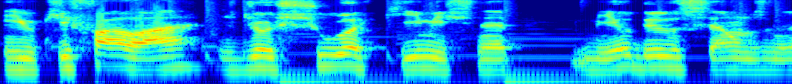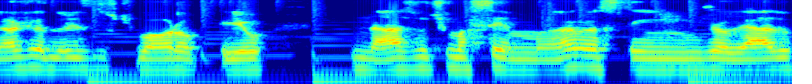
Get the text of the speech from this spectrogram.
E o que falar de Joshua Kimmich, né? Meu Deus do céu, um dos melhores jogadores do futebol europeu nas últimas semanas, tem jogado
